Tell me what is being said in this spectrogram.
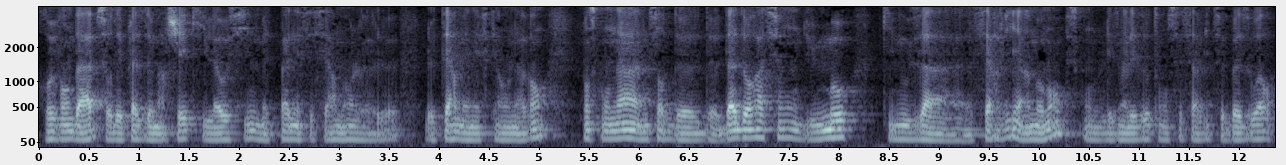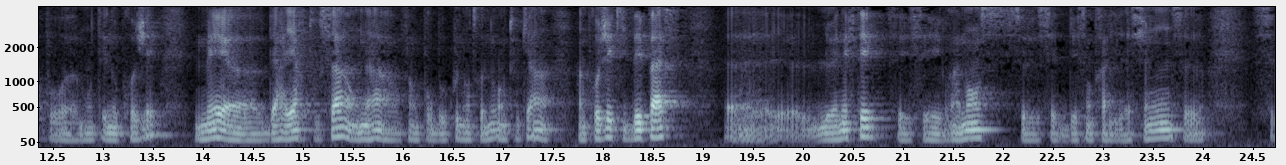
revendable sur des places de marché qui, là aussi, ne mettent pas nécessairement le, le, le terme NFT en avant. Je pense qu'on a une sorte d'adoration de, du mot qui nous a servi à un moment, puisqu'on les uns les autres, on s'est servi de ce buzzword pour monter nos projets. Mais euh, derrière tout ça, on a, enfin pour beaucoup d'entre nous en tout cas, un, projet qui dépasse euh, le NFT. C'est vraiment ce, cette décentralisation, ce,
